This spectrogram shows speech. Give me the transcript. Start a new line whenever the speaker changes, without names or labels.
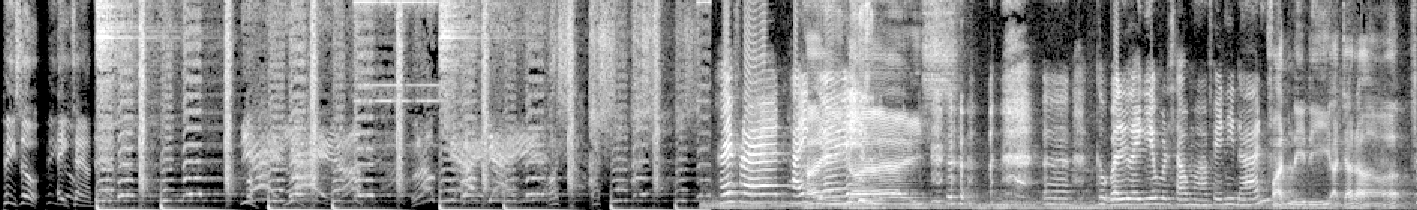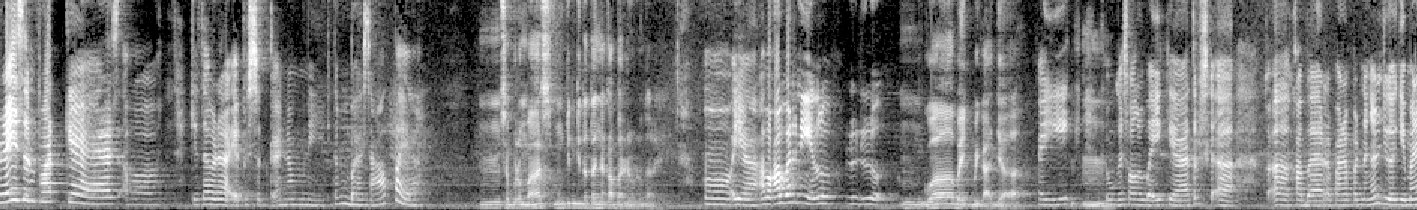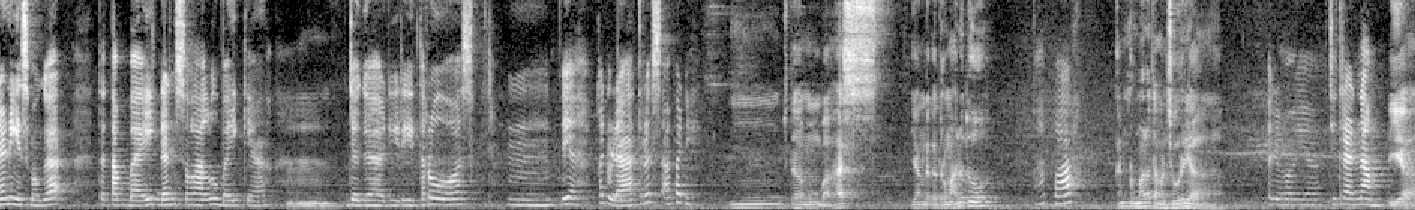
Peace up, A-Town. Yeah, yeah. Okay, okay.
Hai friend, hai,
Hai
guys.
guys,
Eh, kembali lagi bersama Feni dan
Fadli di acara
Fraser Podcast. Oh, kita udah episode ke-6 nih. Kita mau bahas apa ya?
hmm, Sebelum bahas mungkin kita tanya kabar dulu kali
Oh iya, apa kabar nih lu? Lu dulu.
hmm, Gua baik-baik aja
Baik.
Mm.
Semoga selalu baik ya. Terus ke- eh, kabar para pendengar juga gimana nih? Semoga tetap baik dan selalu baik ya.
hmm,
Jaga diri terus. Hmm, iya, kan udah. Terus apa nih?
hmm, Kita mau bahas yang dekat rumah lu tuh
Apa?
Kan rumah lu Taman Surya
Aduh ya, Citra 6
Iya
